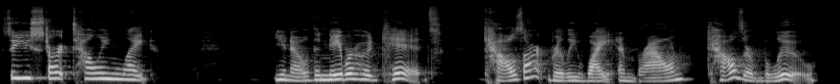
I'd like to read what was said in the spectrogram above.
So you start telling, like, you know, the neighborhood kids, cows aren't really white and brown, cows are blue.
